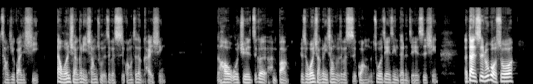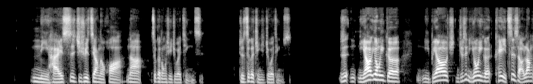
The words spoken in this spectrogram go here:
长期关系，但我很喜欢跟你相处的这个时光，真的很开心。然后我觉得这个很棒，就是我很喜欢跟你相处这个时光，做这件事情等等这些事情。但是如果说，你还是继续这样的话，那这个东西就会停止。就是这个情绪就会停止。就是你要用一个，你不要，你就是你用一个可以至少让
